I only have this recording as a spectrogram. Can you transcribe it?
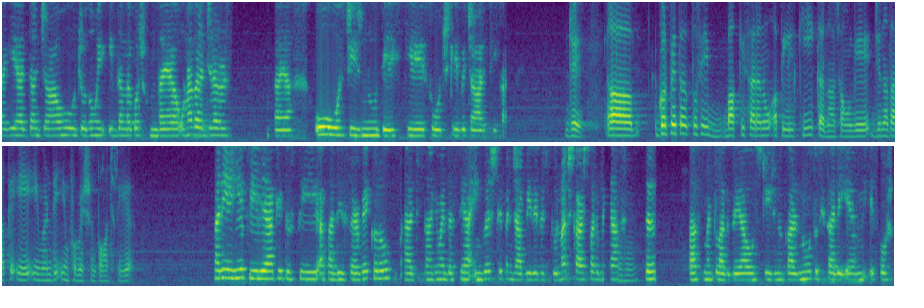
ਹੈਗੀ ਆ ਜਾਂ ਜਾਂ ਉਹ ਜਦੋਂ ਇਦਾਂ ਦਾ ਕੁਝ ਹੁੰਦਾ ਆ ਉਹਨਾਂ ਦਾ ਜਿਹੜਾ ਹੁੰਦਾ ਆ ਉਹ ਉਸ ਚੀਜ਼ ਨੂੰ ਦੇਖ ਕੇ ਸੋਚ ਕੇ ਵਿਚਾਰ ਕੇ ਕਰਦੇ ਜੀ। ਅ, ਗੁਰਪ੍ਰੀਤ ਤੁਸੀਂ ਬਾਕੀ ਸਾਰਿਆਂ ਨੂੰ ਅਪੀਲ ਕੀ ਕਰਨਾ ਚਾਹੋਗੇ ਜਿਨ੍ਹਾਂ ਤੱਕ ਇਹ ਇਵੈਂਟ ਦੀ ਇਨਫੋਰਮੇਸ਼ਨ ਪਹੁੰਚ ਰਹੀ ਹੈ? ਸਾਡੀ ਇਹ ਅਪੀਲ ਆ ਕਿ ਤੁਸੀਂ ਸਾਡੀ ਸਰਵੇ ਕਰੋ। ਜਿੱਦਾਂ ਕਿ ਮੈਂ ਦੱਸਿਆ ਇੰਗਲਿਸ਼ ਤੇ ਪੰਜਾਬੀ ਦੇ ਵਿੱਚ ਦੋਨਾਂ ਚ ਕਰ ਸਕਦੇ ਆ ਸਿਰਫ 10 ਮਿੰਟ ਲੱਗਦੇ ਆ ਉਸ ਚੀਜ਼ ਨੂੰ ਕਰਨ ਨੂੰ। ਤੁਸੀਂ ਸਾਡੀ ਸੋਸ਼ਲ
